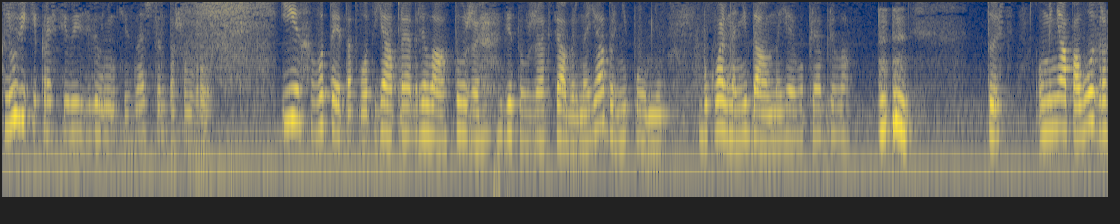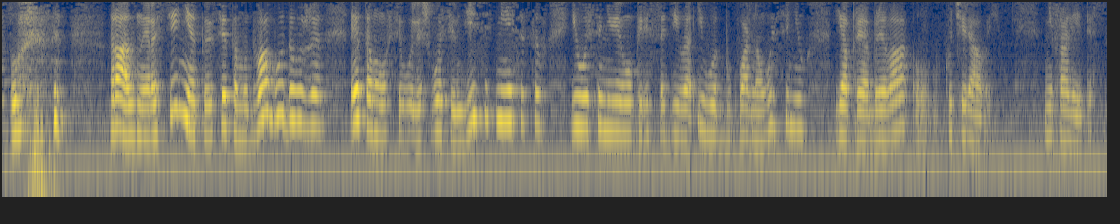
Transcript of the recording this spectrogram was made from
клювики красивые, зелененькие, значит, он пошел в рост. И вот этот вот я приобрела тоже где-то уже октябрь-ноябрь, не помню. Буквально недавно я его приобрела. То есть у меня по возрасту разные растения, то есть этому 2 года уже, этому всего лишь 8-10 месяцев, и осенью я его пересадила, и вот буквально осенью я приобрела кучерявый нефролепис.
